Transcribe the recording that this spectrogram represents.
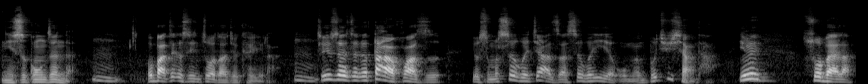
你是公正的，嗯，我把这个事情做到就可以了，嗯，至于在这个大而化之有什么社会价值啊、社会意义，我们不去想它，因为说白了，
